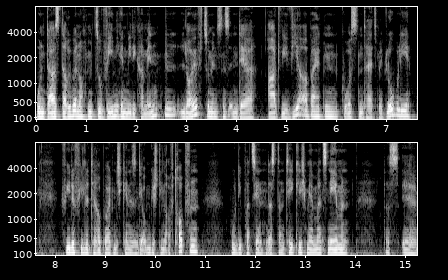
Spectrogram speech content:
Und da es darüber noch mit so wenigen Medikamenten läuft, zumindest in der Art, wie wir arbeiten, größtenteils mit Globuli, Viele, viele Therapeuten, die ich kenne, sind ja umgestiegen auf Tropfen, wo die Patienten das dann täglich mehrmals nehmen. Das äh,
